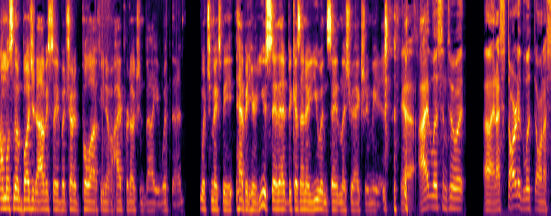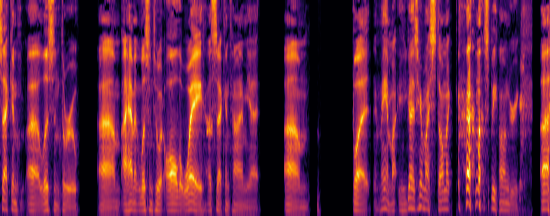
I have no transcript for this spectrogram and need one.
almost no budget, obviously, but try to pull off, you know, high production value with that, which makes me happy to hear you say that because I know you wouldn't say it unless you actually mean it. yeah, I listened to it uh, and I started lit on a second uh, listen through. Um, I haven't listened to it all the way a second time yet. Um, but man, my, you guys hear my stomach? I must be hungry. Uh,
